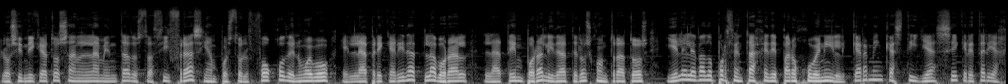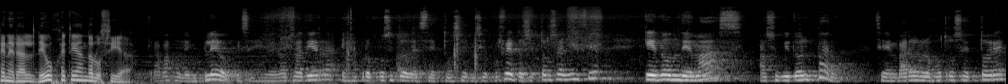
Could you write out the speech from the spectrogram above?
Los sindicatos han lamentado estas cifras y han puesto el foco de nuevo en la precariedad laboral, la temporalidad de los contratos y el elevado porcentaje de paro juvenil. Carmen Castilla, secretaria general de UGT Andalucía. El trabajo de empleo que se genera en nuestra tierra es a propósito del sector servicios. Por cierto, el sector servicios que donde más ha subido el paro. Sin embargo, en los otros sectores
